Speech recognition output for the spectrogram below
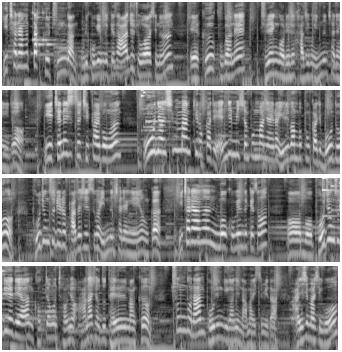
이 차량은 딱 그 중간 우리 고객님들께서 아주 좋아하시는 예, 그 구간의 주행거리를 가지고 있는 차량이죠. 이 제네시스 G80은 5년 10만 킬로까지 엔진 미션뿐만이 아니라 일반 부품까지 모두 보증 수리를 받으실 수가 있는 차량이에요. 그러니까 이 차량은 뭐 고객님들께서 어 뭐 보증 수리에 대한 걱정은 전혀 안 하셔도 될 만큼 충분한 보증 기간이 남아 있습니다. 안심하시고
